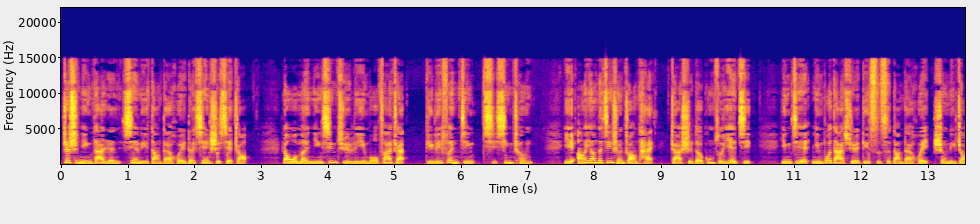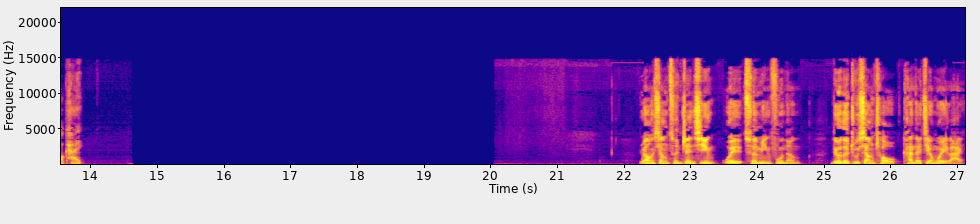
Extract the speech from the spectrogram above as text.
这是宁大人献礼党代会的现实写照。让我们凝心聚力谋发展，砥砺奋进启新城，以昂扬的精神状态、扎实的工作业绩，迎接宁波大学第四次党代会胜利召开。让乡村振兴，为村民赋能，留得住乡愁，看得见未来。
